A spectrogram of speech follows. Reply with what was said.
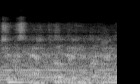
just have to leave them.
